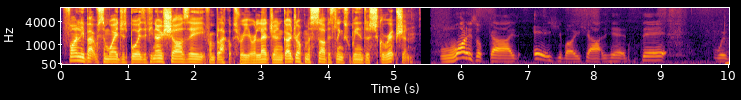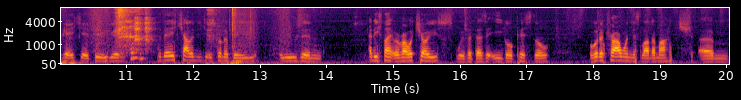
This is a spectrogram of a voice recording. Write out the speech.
Finally back with some wages, boys. If you know Sharsy from Black Ops 3, you're a legend. Go drop him a sub. His links will be in the description. What is up, guys? It's your boy Shark here. Today, with HJ Doogan. Today's challenge is going to be using any sniper of our choice with a Desert Eagle pistol. We're going to try and win this ladder match. Um,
